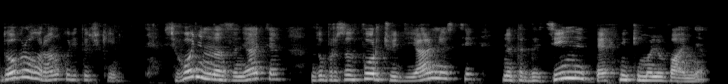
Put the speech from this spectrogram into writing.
Доброго ранку, діточки! Сьогодні у нас заняття з образотворчої діяльності нетрадиційні техніки малювання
